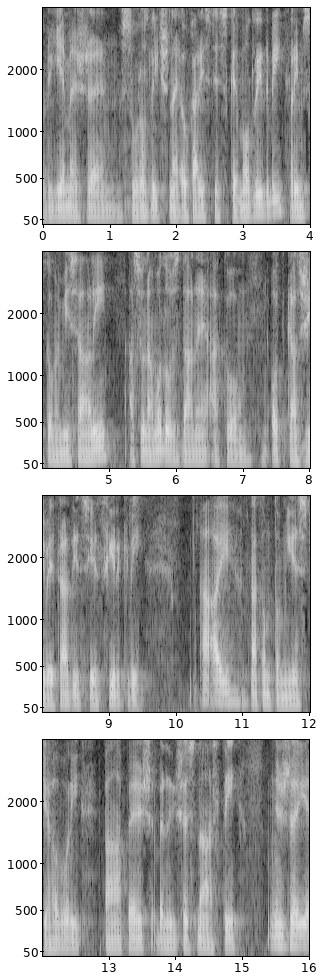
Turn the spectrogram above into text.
Vieme, že sú rozličné eucharistické modlitby v rímskom misáli a sú nám odovzdané ako odkaz živej tradície církvy a aj na tomto mieste hovorí pápež Benedikt XVI, že je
